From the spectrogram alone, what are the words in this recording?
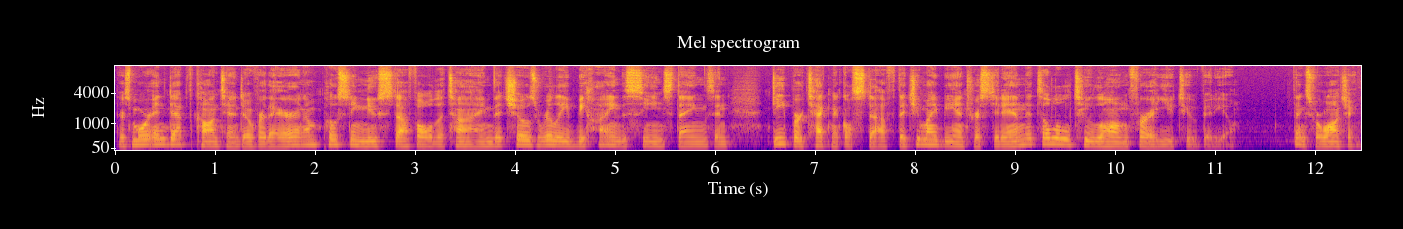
There's more in-depth content over there, and I'm posting new stuff all the time that shows really behind-the-scenes things and deeper technical stuff that you might be interested in that's a little too long for a YouTube video. Thanks for watching.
